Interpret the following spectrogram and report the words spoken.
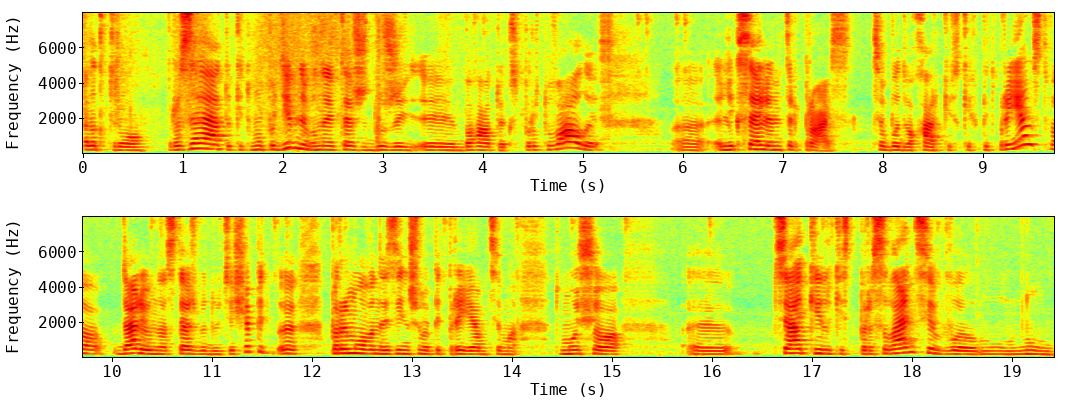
електророзеток і тому подібне. Вони теж дуже багато експортували. Lixel Enterprise. Це обидва харківських підприємства. Далі у нас теж ведуться ще під, е, перемовини з іншими підприємцями, тому що е, ця кількість переселенців, е, ну,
